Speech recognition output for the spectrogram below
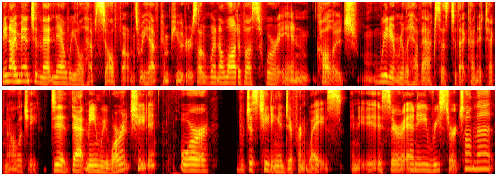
I mean, I mentioned that now we all have cell phones, we have computers. Uh, when a lot of us were in college, we didn't really have access to that kind of technology. Did that mean we weren't cheating or just cheating in different ways? And is there any research on that?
